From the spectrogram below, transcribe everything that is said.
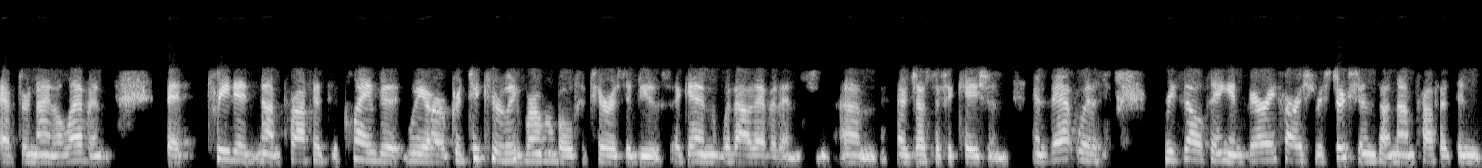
after 9 11 that treated nonprofits claimed that we are particularly vulnerable to terrorist abuse, again, without evidence um, or justification. And that was resulting in very harsh restrictions on nonprofits in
